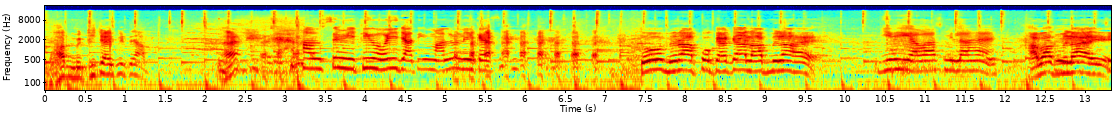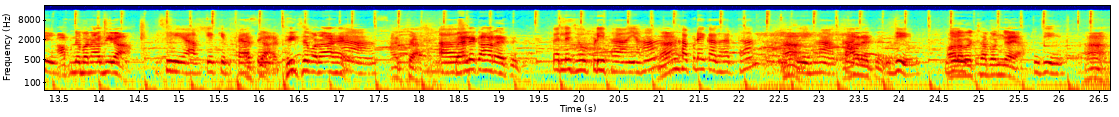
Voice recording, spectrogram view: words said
बहुत मीठी चाय पीते हैं आप। हैं? हमसे मीठी हो ही जाती है, मालूम नहीं कैसे। तो मेरा आपको क्या क्या लाभ मिला है? यही आवास मिला है। आवाज़ मिला है? आपने बना दिया? जी आपके कृपया से। अच्छा ठीक से बना है? हाँ। अच्छा। और- पहले कहाँ रहते थे? पहले झोपड़ी था यहाँ हाँ? खपड़े का घर था। हाँ। जी हाँ कहाँ रहते? जी और अब अच्छा बन गया? जी। हाँ।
